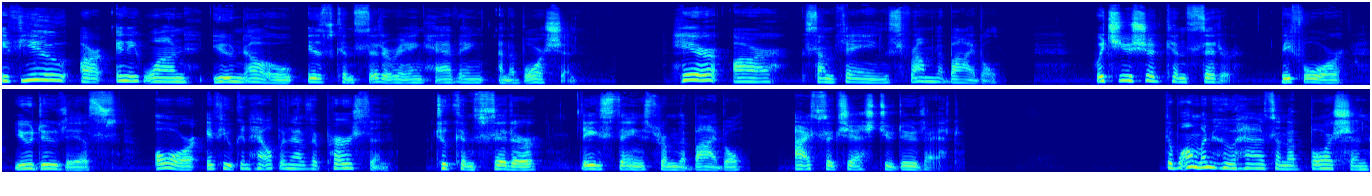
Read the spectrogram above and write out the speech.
If you or anyone you know is considering having an abortion, here are some things from the Bible which you should consider before you do this, or if you can help another person to consider these things from the Bible, I suggest you do that. The woman who has an abortion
